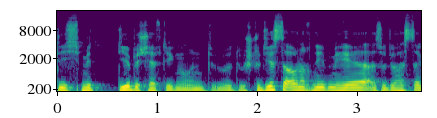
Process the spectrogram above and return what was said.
dich mit dir beschäftigen. Und du, du studierst da auch noch nebenher, also du hast da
